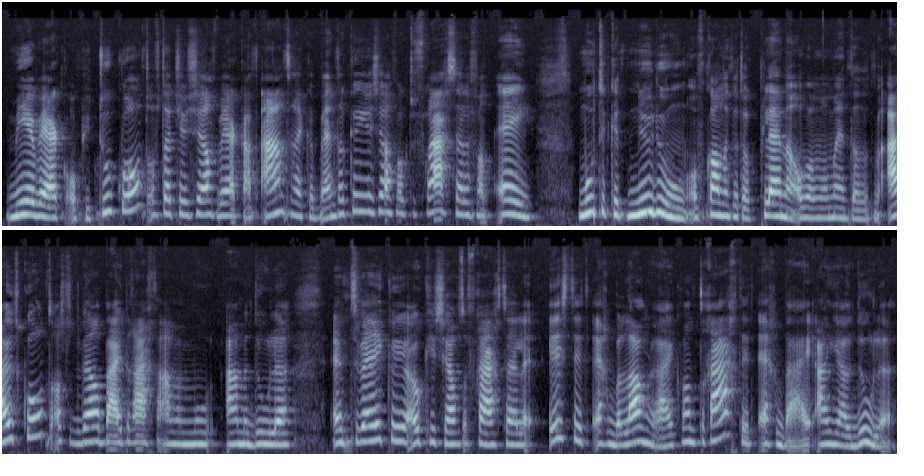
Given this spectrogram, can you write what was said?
meer werk op je toe komt, of dat je zelf werk aan het aantrekken bent, dan kun je jezelf ook de vraag stellen van, één, moet ik het nu doen? Of kan ik het ook plannen op een moment dat het me uitkomt, als het wel bijdraagt aan mijn, aan mijn doelen? En twee, kun je ook jezelf de vraag stellen: is dit echt belangrijk? Want draagt dit echt bij aan jouw doelen?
